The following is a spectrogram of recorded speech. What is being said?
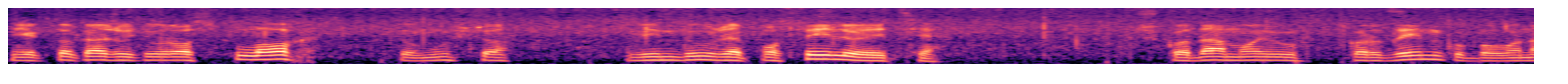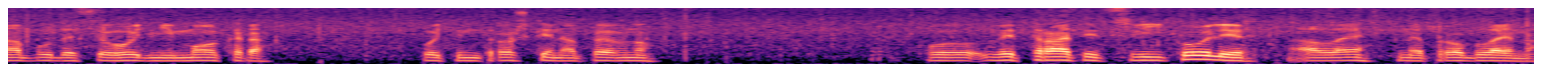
як то кажуть, у розплох, тому що він дуже посилюється. Шкода мою корзинку, бо вона буде сьогодні мокра. Потім трошки, напевно, витратить свій колір, але не проблема.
